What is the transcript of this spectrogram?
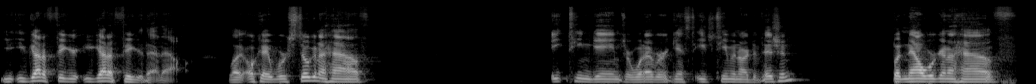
you, you got to figure you got to figure that out. Like, okay, we're still gonna have 18 games or whatever against each team in our division, but now we're gonna have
